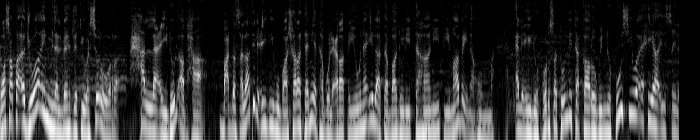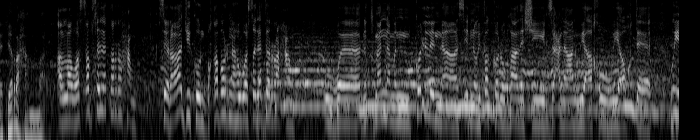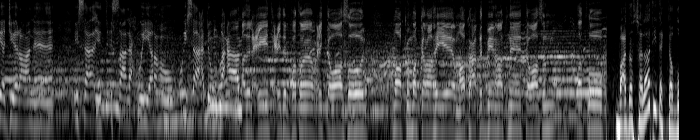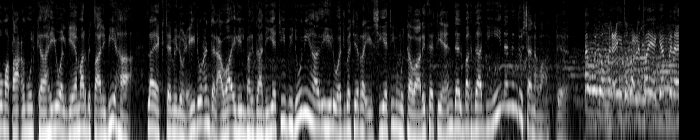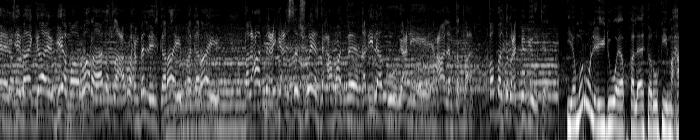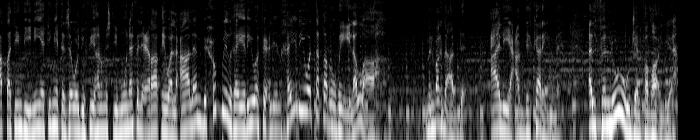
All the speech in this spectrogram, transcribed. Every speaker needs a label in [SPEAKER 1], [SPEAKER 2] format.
[SPEAKER 1] وسط أجواء من البهجة والسرور حل عيد الأضحى. بعد صلاة العيد مباشرة يذهب العراقيون إلى تبادل التهاني فيما بينهم. العيد فرصة لتقارب النفوس وإحياء صلة الرحم.
[SPEAKER 2] الله وصى بصلة الرحم. سراج يكون بقبرنا هو صلة الرحم. ونتمنى من كل الناس إنه يفكروا بهذا الشيء الزعلان ويا أخوه ويا أخته ويا جيرانه يصالح وياهم ويساعدون بعض.
[SPEAKER 3] هذا العيد عيد الفطر عيد تواصل. ماكو ما كراهيه وماكو حقد بيناتنا التواصل مطلوب.
[SPEAKER 1] بعد الصلاة تكتظ مطاعم الكاهي والجيمر بطالبيها. لا يكتمل العيد عند العوائل البغدادية بدون هذه الوجبة الرئيسية المتوارثة عند البغداديين منذ سنوات.
[SPEAKER 4] أول يوم العيد نروح نتريق جنب نجيب هاي كاي وجيمر ورا نطلع نروح نبلش قرايب ما قرايب. طلعات من العيد يعني يصير شوية ازدحامات فقليل أكو يعني عالم تطلع. تفضل تقعد ببيوته
[SPEAKER 1] يمر العيد ويبقى الأثر في محطة دينية يتزود فيها المسلمون في العراق والعالم بحب الغير وفعل الخير والتقرب إلى الله. من بغداد علي عبد الكريم الفلوج الفضائية.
